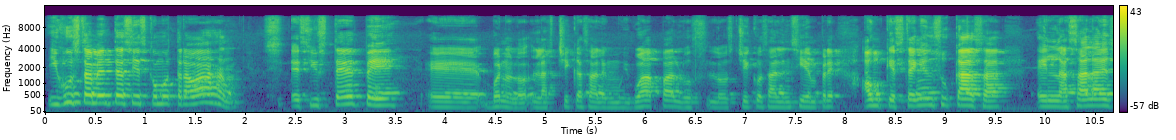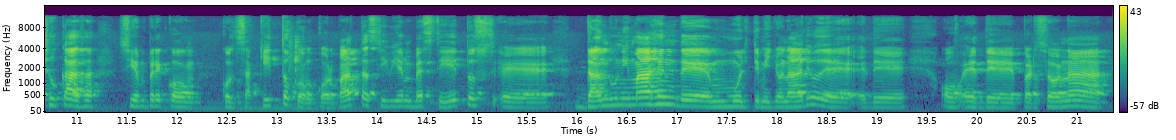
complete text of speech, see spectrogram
Y justamente así es como trabajan. Si eh, usted ve, eh, bueno, las chicas salen muy guapas, los, los chicos salen siempre, aunque estén en su casa, en la sala de su casa, siempre con, con saquito, con corbata, así bien vestiditos, eh, dando una imagen de multimillonario, de, de, de persona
